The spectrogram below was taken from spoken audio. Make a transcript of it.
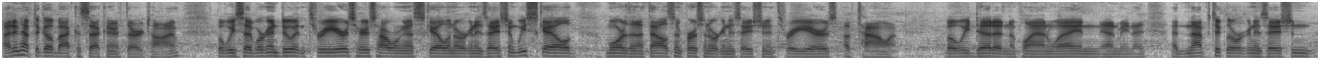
I didn't have to go back a second or third time, but we said we're going to do it in three years, here's how we're going to scale an organization. We scaled more than a thousand person organization in three years of talent. But we did it in a planned way, and I mean, in that particular organization,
